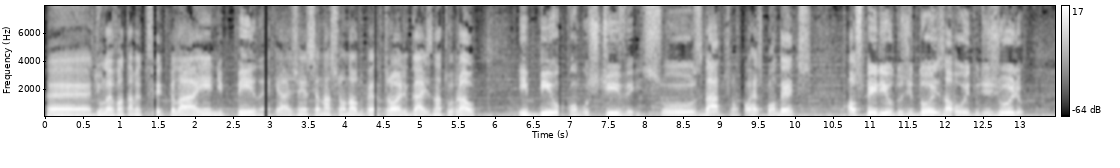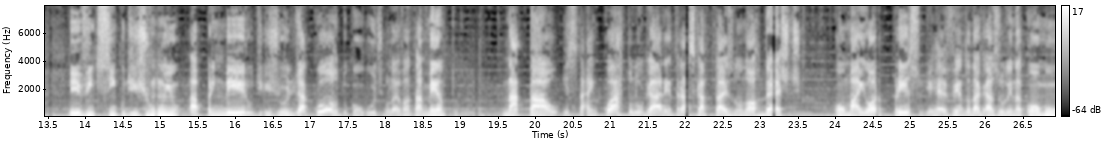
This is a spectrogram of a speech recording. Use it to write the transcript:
é, de um levantamento feito pela ANP, né, que é a Agência Nacional do Petróleo, Gás Natural e Biocombustíveis. Os dados são correspondentes aos períodos de 2 a 8 de julho e 25 de junho a 1 de julho. De acordo com o último levantamento, Natal está em quarto lugar entre as capitais do Nordeste com maior preço de revenda da gasolina comum,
